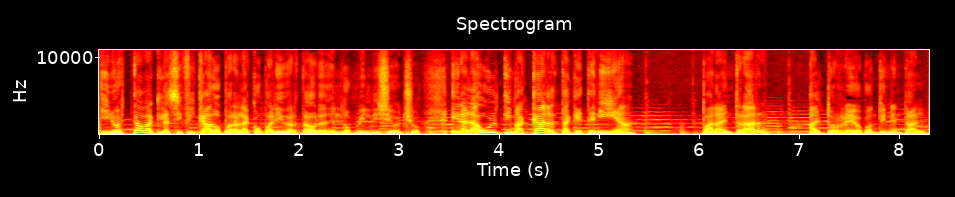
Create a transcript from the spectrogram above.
y no estaba clasificado para la Copa Libertadores del 2018. Era la última carta que tenía para entrar al torneo continental.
